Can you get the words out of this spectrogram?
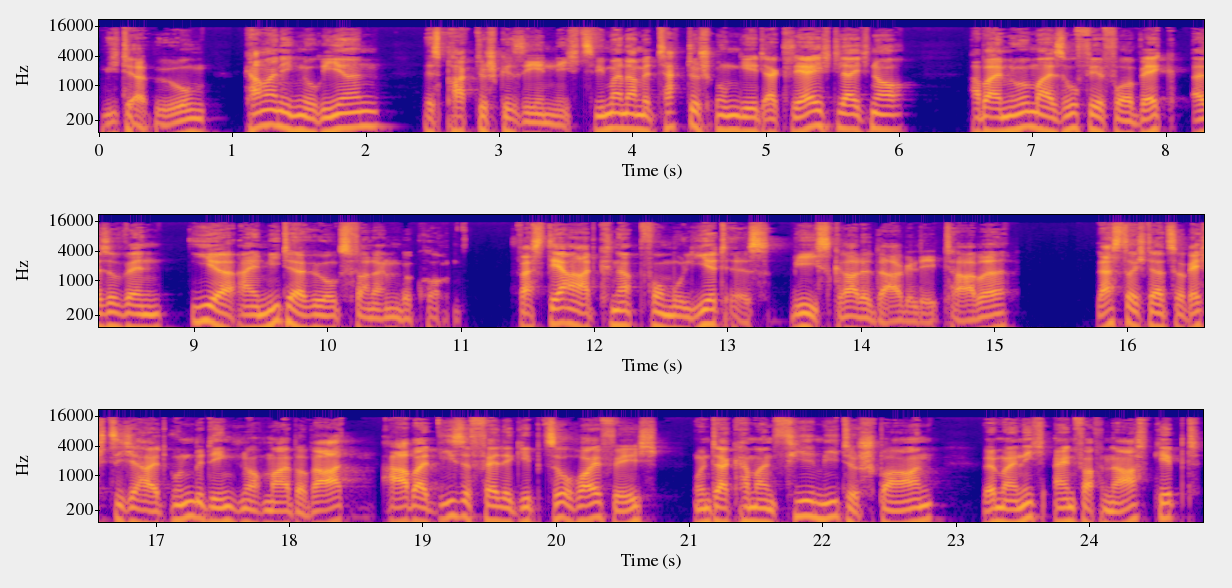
Mieterhöhung. Kann man ignorieren, ist praktisch gesehen nichts. Wie man damit taktisch umgeht, erkläre ich gleich noch. Aber nur mal so viel vorweg. Also wenn ihr ein Mieterhöhungsverlangen bekommt, was derart knapp formuliert ist, wie ich es gerade dargelegt habe, lasst euch da zur Rechtssicherheit unbedingt nochmal beraten. Aber diese Fälle gibt so häufig und da kann man viel Miete sparen, wenn man nicht einfach nachgibt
